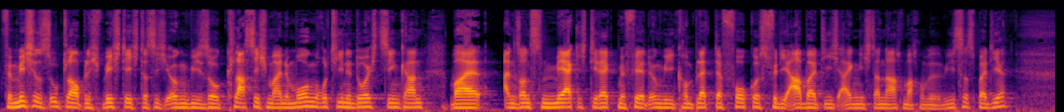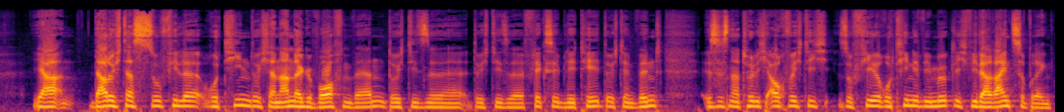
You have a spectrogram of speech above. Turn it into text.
für mich ist es unglaublich wichtig, dass ich irgendwie so klassisch meine Morgenroutine durchziehen kann, weil ansonsten merke ich direkt, mir fehlt irgendwie komplett der Fokus für die Arbeit, die ich eigentlich danach machen will. Wie ist das bei dir? Ja, dadurch, dass so viele Routinen durcheinander geworfen werden, durch diese, durch diese Flexibilität, durch den Wind, ist es natürlich auch wichtig, so viel Routine wie möglich wieder reinzubringen.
